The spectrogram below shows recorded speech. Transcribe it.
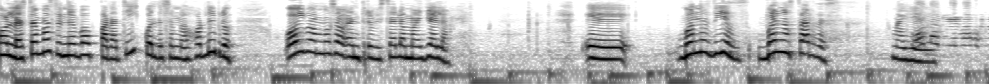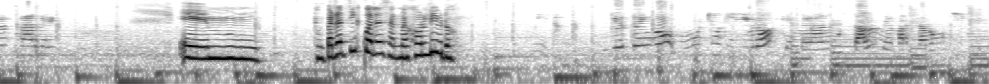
Hola, estamos de nuevo para ti. ¿Cuál es el mejor libro? Hoy vamos a entrevistar a Mayela. Eh, buenos días, buenas tardes, Mayela. Hola Diego, buenas tardes. Em, para ti, ¿cuál es el mejor libro? Mira, yo tengo muchos libros que me han gustado y me han marcado muchísimo.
